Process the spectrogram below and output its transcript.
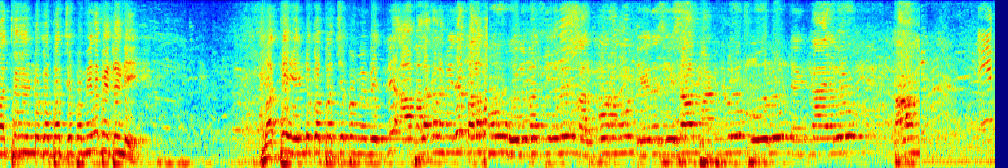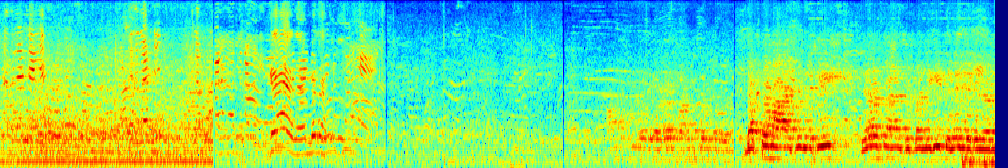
మధ్య రెండు కొబ్బరి చెప్ప మీద పెట్టండి. మధ్య ఎండు కొబ్బరి చెప్ప మీద పెట్టి ఆ పలకల మీద బలపము ఊదిబత్తీలు కర్పూరము తేనె సీసా పండ్లు పూలు టెంకాయలు తాం భక్త మహాశులకి దేవస్థాన సిబ్బందికి తెలియజేయడం.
